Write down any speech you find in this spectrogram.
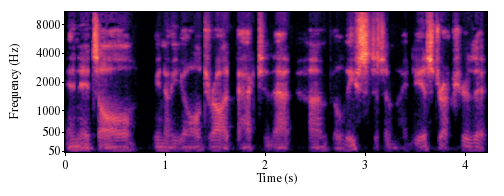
And it's all, you know, you all draw it back to that uh, belief system, idea structure that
